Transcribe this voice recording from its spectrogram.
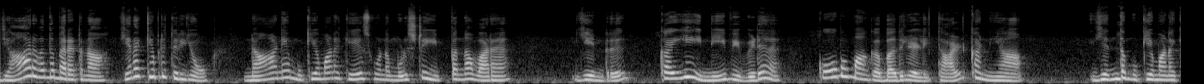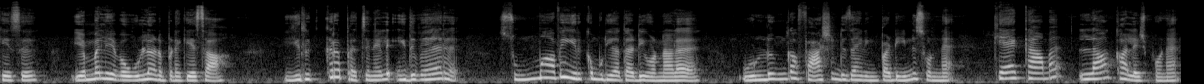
யார் வந்து மிரட்டனா? எனக்கு எப்படி தெரியும்? நானே முக்கியமான கேஸ் ஒன்றை முடிச்சுட்டு இப்போ தான் வரேன் என்று கையை நீவி விட கோபமாக பதிலளித்தாள் கன்யா. எந்த முக்கியமான கேஸு எம்எல்ஏவை உள்ள அனுப்பின கேஸா இருக்கிற பிரச்சனையில் இது வேற. சும்மாவே இருக்க முடியாதாடி உன்னால்? ஒழுங்கா ஃபேஷன் டிசைனிங் படின்னு சொன்னேன். கேட்காம லா காலேஜ் போனேன்.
